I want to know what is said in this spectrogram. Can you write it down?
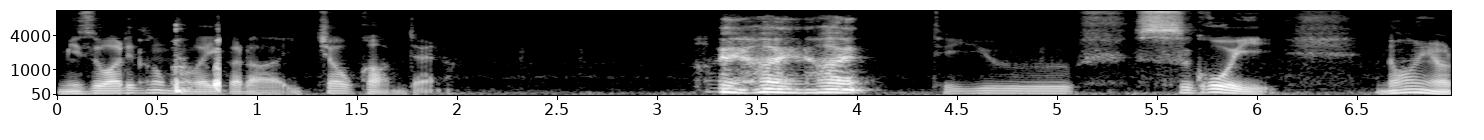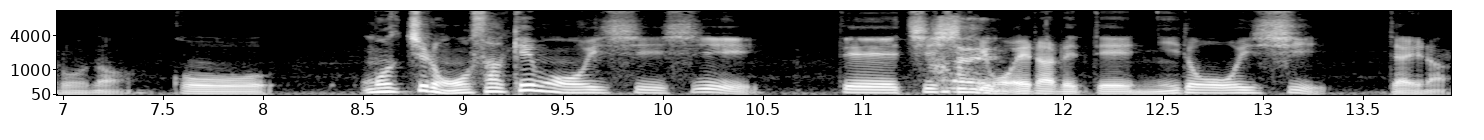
水割りで飲むのがいいから行っちゃおうかみたいな。っはいはいはい。ていうすごいなんやろうな。こうもちろんお酒も美味しいしで知識も得られて二度美味しいみたいな、い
